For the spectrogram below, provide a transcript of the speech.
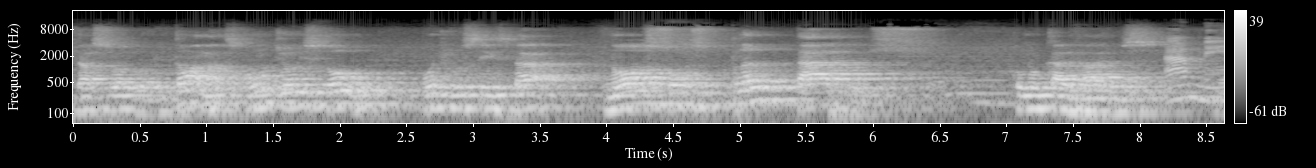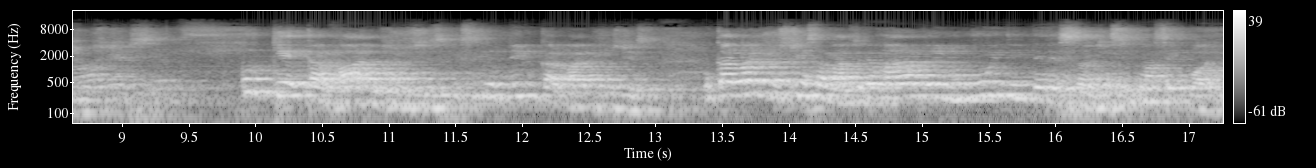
da sua glória. Então, amados, onde eu estou, onde você está, nós somos plantados como carvalhos. Amém. Por que carvalho de justiça? O que significa o carvalho de justiça? O carvalho de justiça, amados, ele é uma árvore muito interessante, assim como a sequoia.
